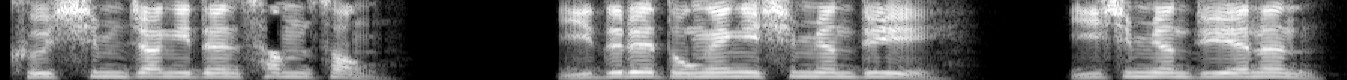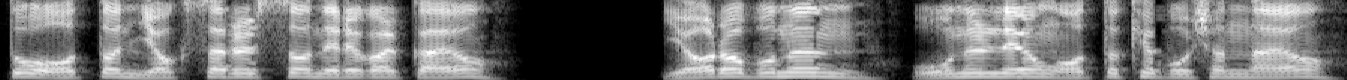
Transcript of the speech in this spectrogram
그 심장이 된 삼성. 이들의 동행이 10년 뒤, 20년 뒤에는 또 어떤 역사를 써 내려갈까요? 여러분은 오늘 내용 어떻게 보셨나요?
